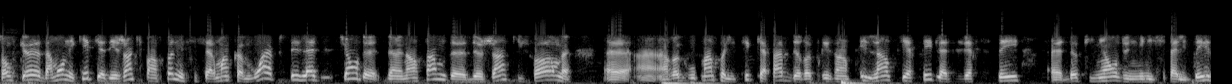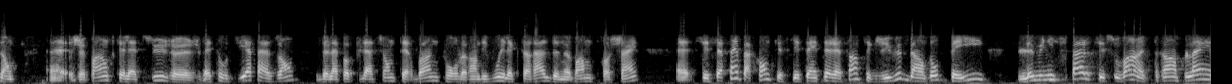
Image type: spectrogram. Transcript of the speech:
Sauf que dans mon équipe, il y a des gens qui pensent pas nécessairement comme moi. Puis c'est l'addition d'un ensemble de, gens qui forment euh, un, regroupement politique capable de représenter l'entièreté de la diversité d'opinion d'une municipalité. Donc, je pense que là-dessus, je, je vais être au diapason de la population de Terrebonne pour le rendez-vous électoral de novembre prochain. C'est certain, par contre, que ce qui est intéressant, c'est que j'ai vu que dans d'autres pays, le municipal, c'est souvent un tremplin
